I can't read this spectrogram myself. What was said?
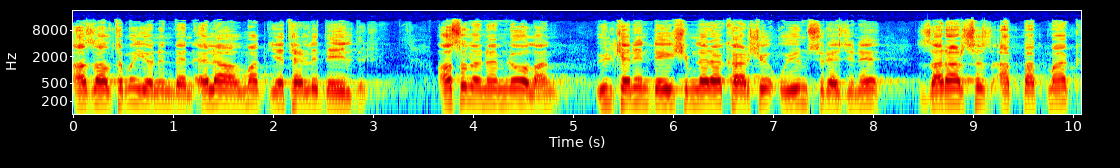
azaltımı yönünden ele almak yeterli değildir. Asıl önemli olan ülkenin değişimlere karşı uyum sürecini zararsız atlatmak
